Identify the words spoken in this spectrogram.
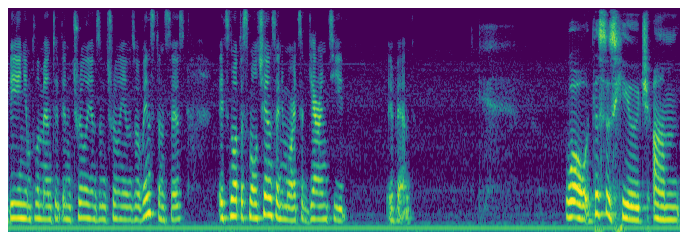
being implemented in trillions and trillions of instances, it's not a small chance anymore. It's a guaranteed event. Whoa, this is huge. Um,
